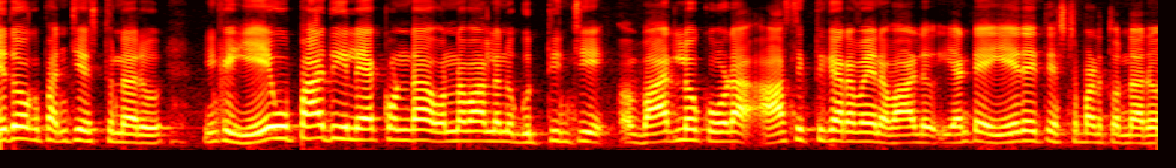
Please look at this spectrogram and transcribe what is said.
ఏదో ఒక పని చేస్తున్నారు. ఇంకా ఏ ఉపాధి లేకుండా ఉన్న వాళ్ళను గుర్తించి వారిలో కూడా ఆసక్తికరమైన వాళ్ళు అంటే ఏదైతే ఇష్టపడుతున్నారో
